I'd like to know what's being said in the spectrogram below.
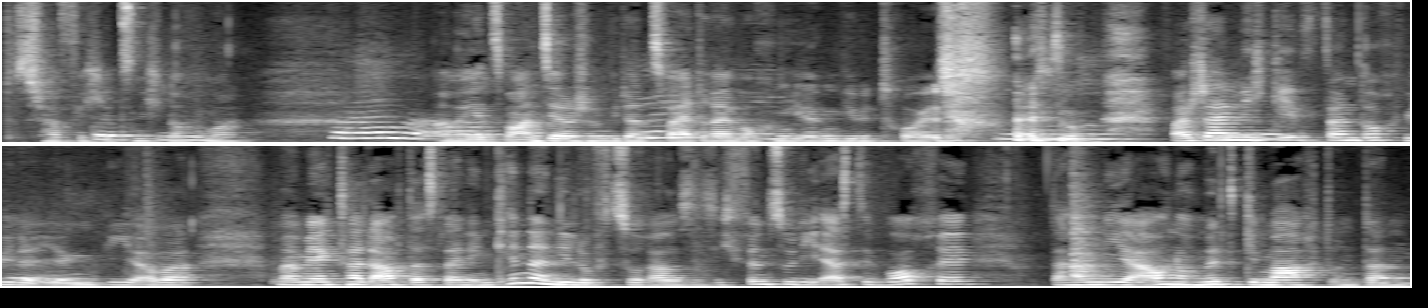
das schaffe ich jetzt nicht nochmal. Aber jetzt waren sie ja schon wieder zwei, drei Wochen irgendwie betreut. Also wahrscheinlich geht es dann doch wieder irgendwie. Aber man merkt halt auch, dass bei den Kindern die Luft so raus ist. Ich finde so die erste Woche, da haben die ja auch noch mitgemacht und dann,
